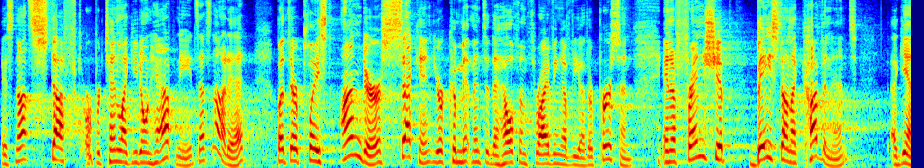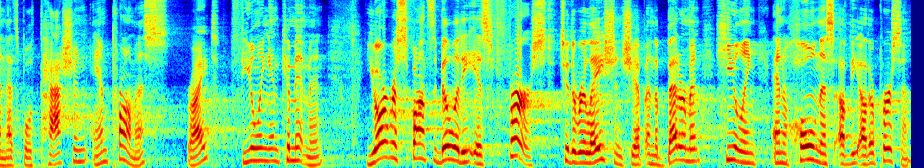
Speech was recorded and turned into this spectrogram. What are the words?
it's not stuffed or pretend like you don't have needs. That's not it. But they're placed under, second, your commitment to the health and thriving of the other person. In a friendship based on a covenant, again, that's both passion and promise, right? Feeling and commitment. Your responsibility is first to the relationship and the betterment, healing, and wholeness of the other person.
